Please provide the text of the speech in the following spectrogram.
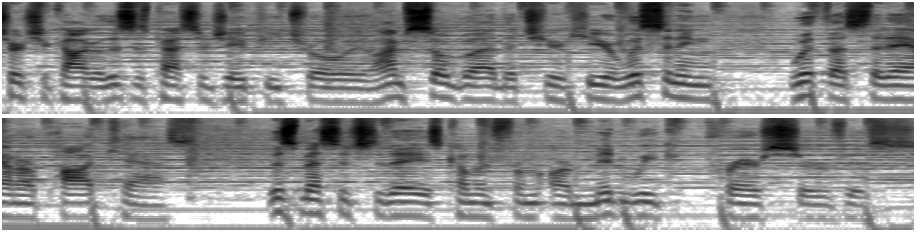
Church Chicago, this is Pastor JP Trolio. I'm so glad that you're here listening with us today on our podcast. This message today is coming from our midweek prayer service.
